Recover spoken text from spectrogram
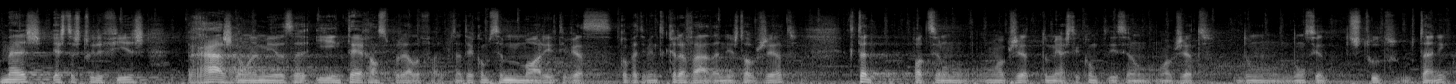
mas estas fotografias rasgam a mesa e enterram-se por ela fora. Portanto, é como se a memória estivesse completamente cravada neste objeto, que tanto pode ser um, um objeto doméstico como podia ser um, um objeto de um, de um, centro de estudo botânico.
